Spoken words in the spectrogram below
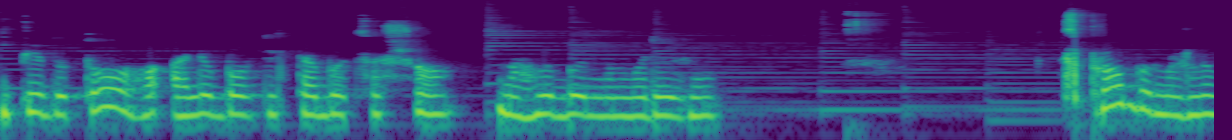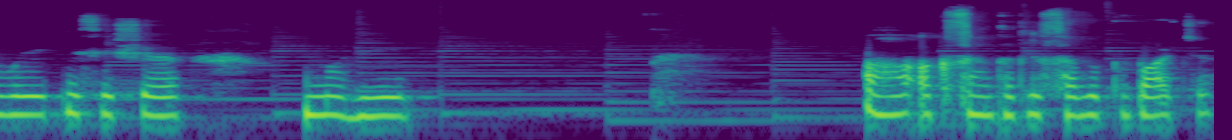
йти до того, а любов для тебе це що на глибинному рівні. Спробуй, можливо, якісь ще нові акценти для себе побачиш.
